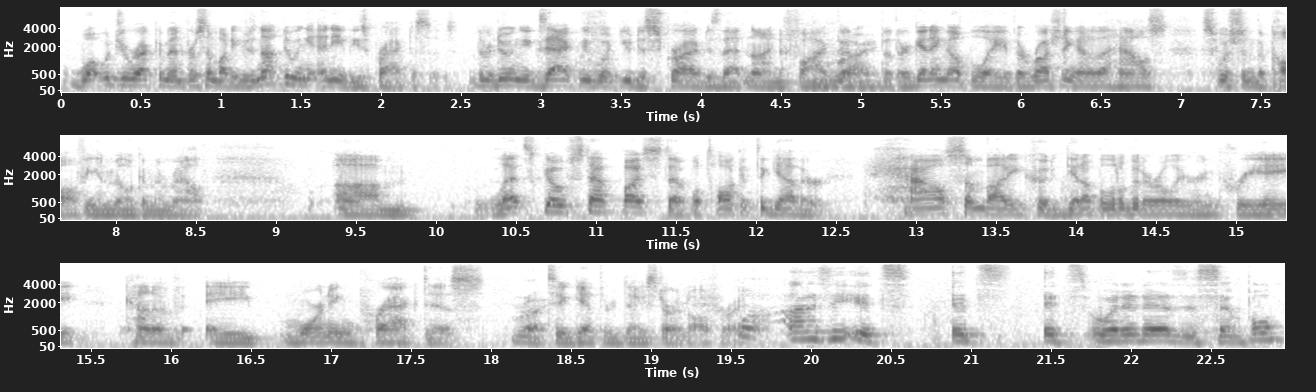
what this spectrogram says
what would you recommend for somebody who's not doing any of these practices? They're doing exactly what you described as that nine to five. They're- Right. That they're getting up late, they're rushing out of the house, swishing the coffee and milk in their mouth. Um, let's go step by step. We'll talk it together. How somebody could get up a little bit earlier and create kind of a morning practice Right. to get their day started off right. Well, honestly, it's it's it's what it is is simple,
